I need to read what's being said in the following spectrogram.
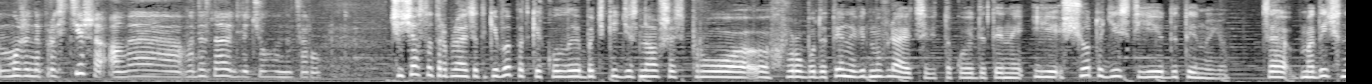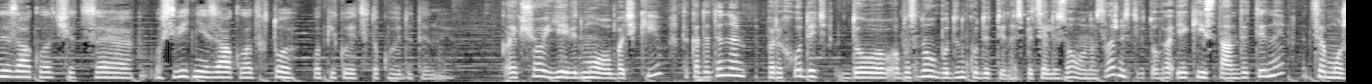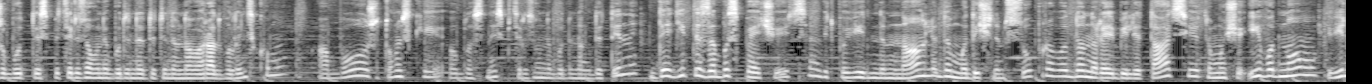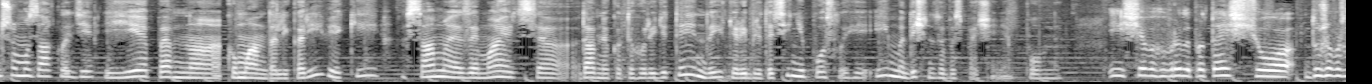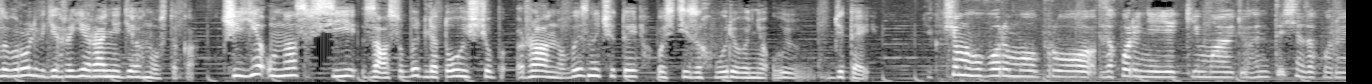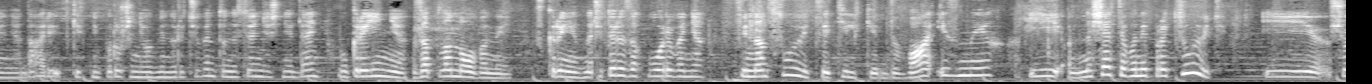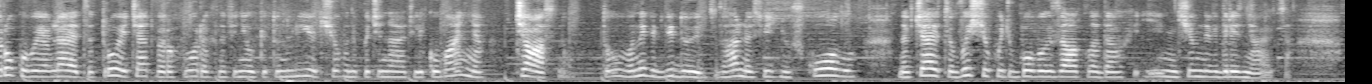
Може не простіше, але вони знають для чого вони це роблять. Чи часто трапляються такі випадки, коли батьки, дізнавшись про е, хворобу дитини, відмовляються від такої дитини? І що тоді з тією дитиною? Це медичний заклад, чи це освітній заклад? Хто опікується такою дитиною? Якщо є відмова батьків, така дитина переходить до обласного будинку дитини, спеціалізовано в залежності від того, який стан дитини. Це може бути спеціалізований будинок дитини в Новоград-Волинському або Житомирський обласний спеціалізований будинок дитини, де діти забезпечуються відповідним наглядом, медичним супроводом, реабілітацією, тому що і в одному, і в іншому закладі є певна команда лікарів, які саме займаються даною категорією дітей, надають реабілітаційні послуги і медичне забезпечення повне. І ще ви говорили про те, що дуже важливу роль відіграє рання діагностика. Чи є у нас всі засоби для того, щоб рано визначити ось ці захворювання у дітей? Якщо ми говоримо про захворювання, які мають генетичні захворювання, да, рідкісні порушення обміну речовин, то на сьогоднішній день в Україні запланований скринінг на чотири захворювання. Фінансуються тільки два із них, і на щастя вони працюють. І щороку виявляється троє-четверо хворих на фенілкетонурію, якщо вони починають лікування вчасно, то вони відвідують загальноосвітню школу, навчаються в вищих учбових закладах і нічим не відрізняються.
